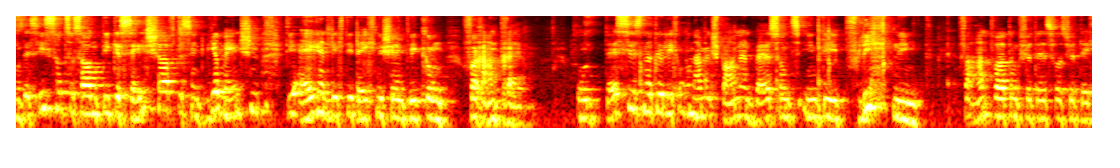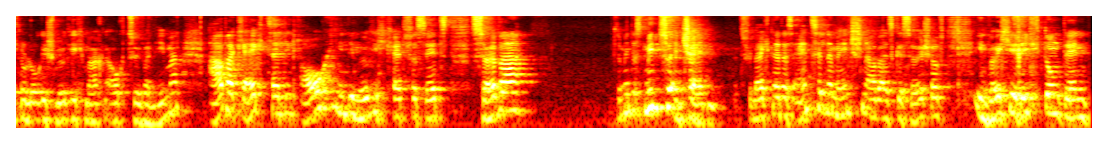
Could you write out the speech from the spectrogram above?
Und es ist sozusagen die Gesellschaft, es sind wir Menschen, die eigentlich die technische Entwicklung vorantreiben. Und das ist natürlich unheimlich spannend, weil es uns in die Pflicht nimmt, Verantwortung für das, was wir technologisch möglich machen, auch zu übernehmen, aber gleichzeitig auch in die Möglichkeit versetzt, selber zumindest mitzuentscheiden. Jetzt vielleicht nicht als einzelne Menschen, aber als Gesellschaft, in welche Richtung denn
